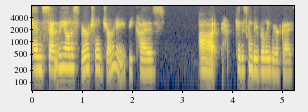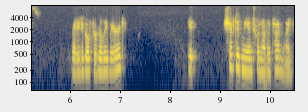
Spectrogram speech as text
and sent me on a spiritual journey because, uh, okay, this is going to be really weird, guys. Ready to go for really weird? It shifted me into another timeline.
